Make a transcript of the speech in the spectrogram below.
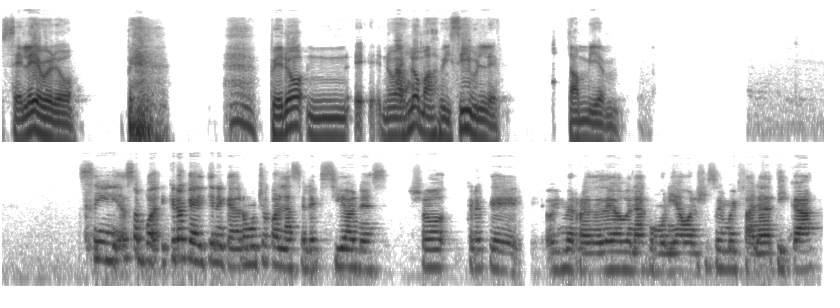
celebro, pero eh, no es lo más visible también. Sí, eso creo que ahí tiene que ver mucho con las elecciones. Yo creo que hoy me rodeo de una comunidad, bueno, yo soy muy fanática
